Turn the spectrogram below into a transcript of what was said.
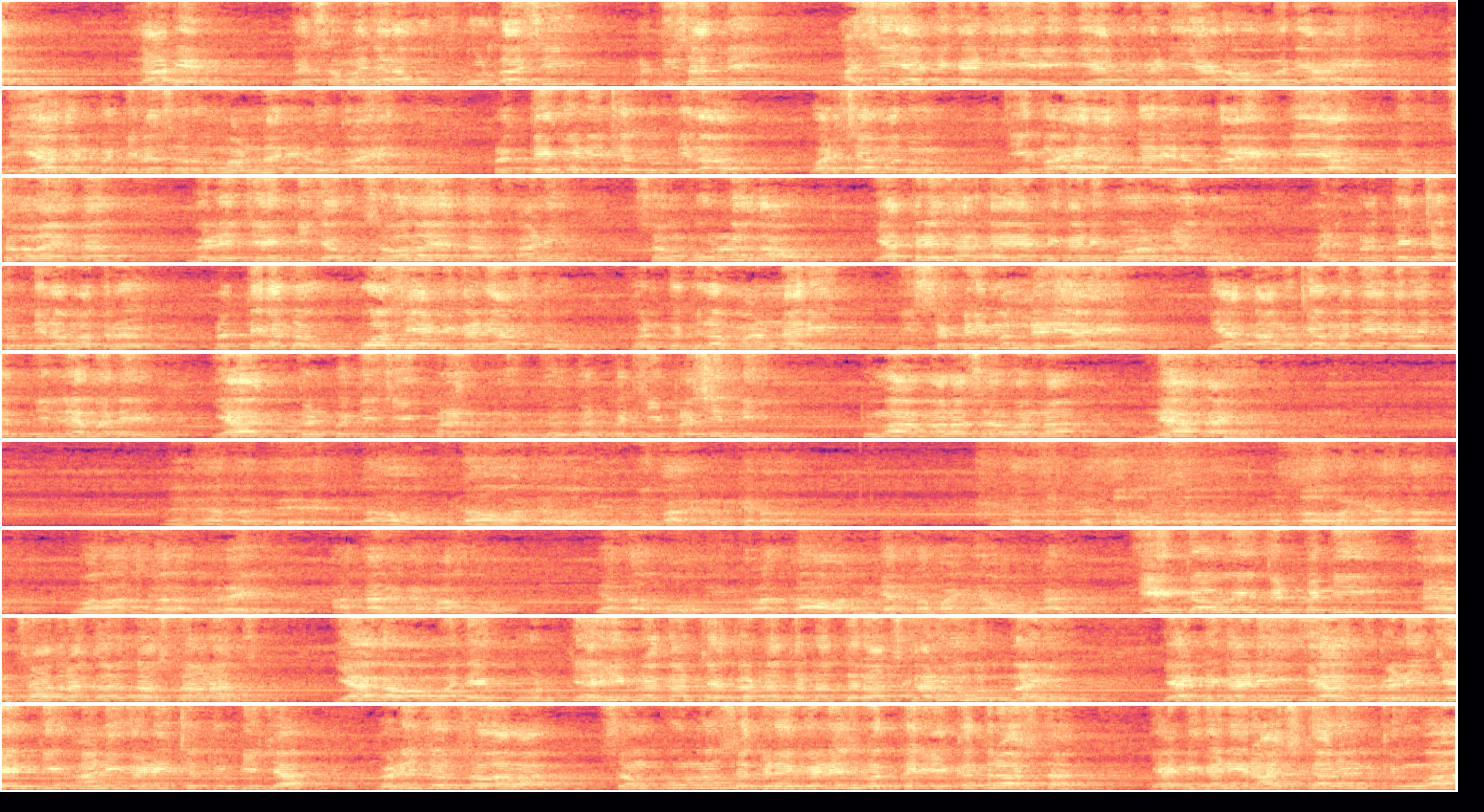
लाभेल किंवा समाजाला उत्स्फूर्त अशी प्रतिसाद देईल अशी या ठिकाणी ही रीत या ठिकाणी या गावामध्ये आहे. आणि या गणपतीला सर्व मानणारे लोक आहेत. प्रत्येक गणेश चतुर्थीला वर्षामधून जी बाहेर असणारे लोक आहेत ते या उत्सवाला येतात गणेश जयंतीच्या उत्सवाला येतात आणि संपूर्ण गाव यात्रेसारखा या ठिकाणी बहरून येतो. आणि प्रत्येक चतुर्थीला मात्र प्रत्येकाचा उपवास या ठिकाणी असतो. गणपतीला मानणारी ही सगळी मंडळी आहे या तालुक्यामध्ये नव्हे तर जिल्ह्यामध्ये या गणपतीची प्र ग- गणपतीची प्रसिद्धी तुम्हा आम्हाला सर्वांना ज्ञात आहे. नाही नाही, आता जे गाव गावाच्या वतीने जो कार्यक्रम केला जातो त्याच्यात सगळे सर्व सर्व सहभागी असतात किंवा राजकारण विरही हा कार्यक्रम असतो. याचा बोध इतर गावांनी घेतला पाहिजे यावर काय म्हणतात एक गाव एक गणपती साजरा करत असतानाच या गावामध्ये कोणत्याही प्रकारच्या गटातटाचं राजकारण होत नाही. या ठिकाणी या गणेश जयंती आणि गणेश चतुर्थीच्या गणेशोत्सवाला संपूर्ण सगळे गणेश भक्त एकत्र असतात. या ठिकाणी राजकारण किंवा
